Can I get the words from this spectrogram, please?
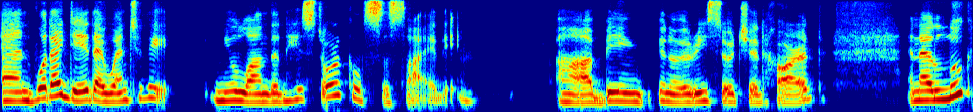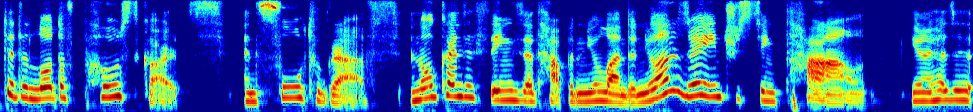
And what I did, I went to the New London Historical Society, uh, being, you know, a researcher at heart. And I looked at a lot of postcards and photographs and all kinds of things that happened in New London. New London is a very interesting town. You know, it has a,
